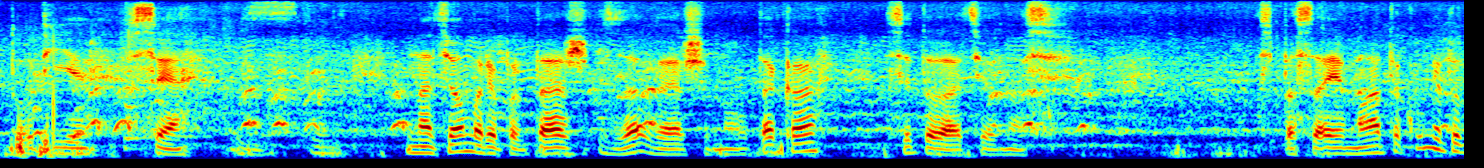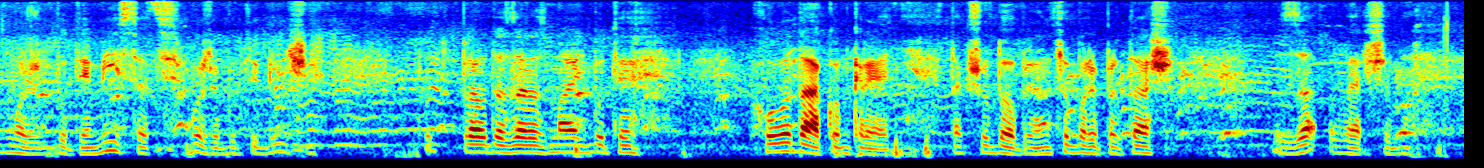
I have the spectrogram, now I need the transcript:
Тут є все. На цьому репортаж завершено. Така ситуація у нас. Спасає маток. Вони тут можуть бути місяць, може бути більше. Тут, правда, зараз мають бути холода конкретні. Так що добре, на цьому репортаж завершено.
